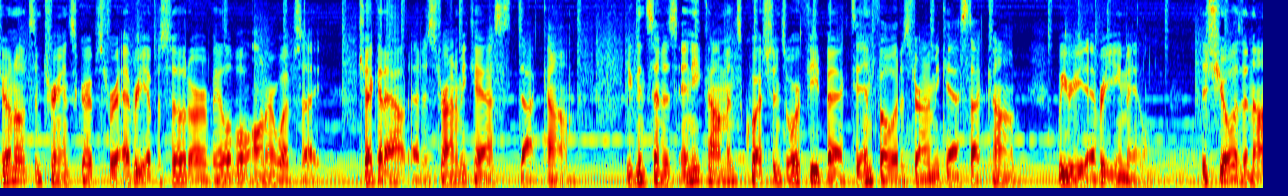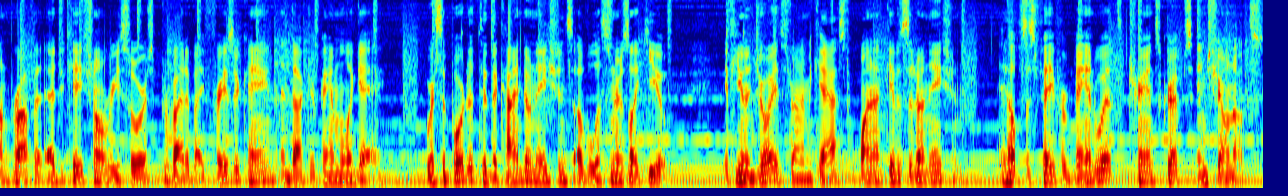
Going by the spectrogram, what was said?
Show notes and transcripts for every episode are available on our website. Check it out at astronomycast.com. You can send us any comments, questions, or feedback to info at astronomycast.com. We read every email. The show is a nonprofit educational resource provided by Fraser Cain and Dr. Pamela Gay. We're supported through the kind donations of listeners like you. If you enjoy Astronomy Cast, why not give us a donation? It helps us pay for bandwidth, transcripts, and show notes.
